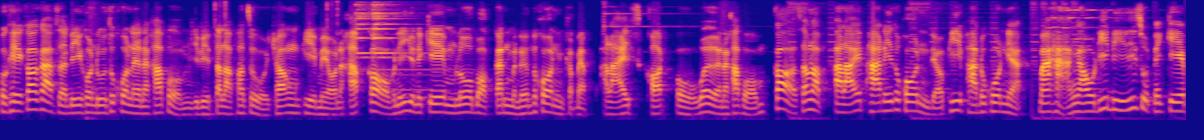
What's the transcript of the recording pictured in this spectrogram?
โอเคก็กราบสวัสดีคนดูทุกคนเลยนะครับผม ยินดีต้อนรับเข้าสู่ช่อง PML นะครับ ก็วันนี้อยู่ในเกมโลบอกกันเหมือนเดิมทุกคนกับแบบ Alive Scott Over นะครับผม ก็สำหรับ Alive พาร์ทนี้ทุกคน เดี๋ยวพี่พาทุกคนเนี่ย มาหาเงาที่ดีที่สุดในเกม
